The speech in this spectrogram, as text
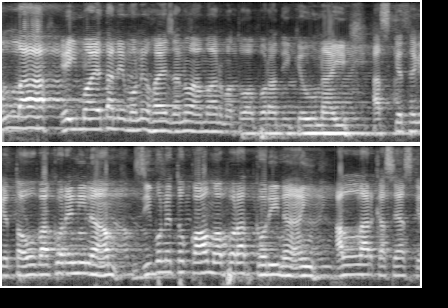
আল্লাহ, এই ময়দানে মনে হয় যেন আমার মতো অপরাধী কেউ নাই। আজকে থেকে তওবা করে নিলাম। জীবনে তো কম অপরাধ করি নাই। আল্লাহর কাছে আজকে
